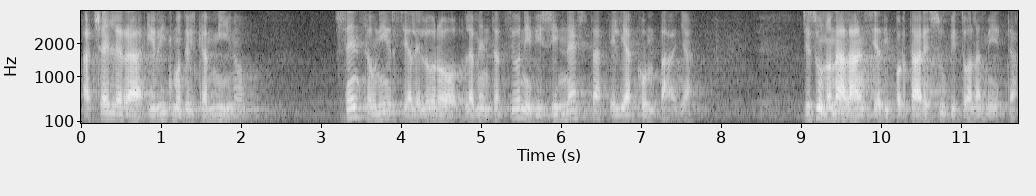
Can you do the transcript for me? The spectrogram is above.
accelera il ritmo del cammino. Senza unirsi alle loro lamentazioni vi si innesta e li accompagna. Gesù non ha l'ansia di portare subito alla meta,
